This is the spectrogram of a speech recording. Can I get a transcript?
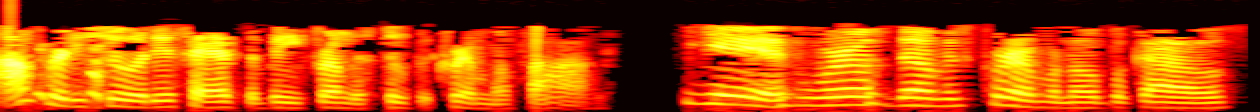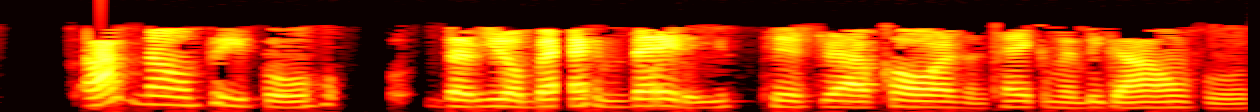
I'm pretty sure this has to be from the stupid criminal files. Yes, world's dumbest criminal because I've known people that you know back in the day that used to test drive cars and take them and be gone for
